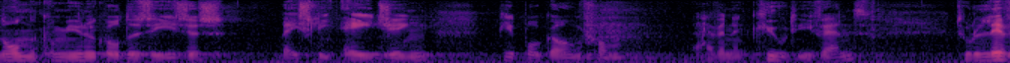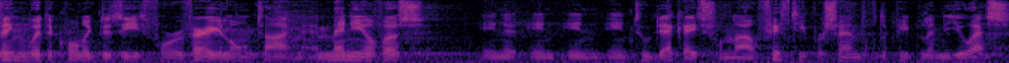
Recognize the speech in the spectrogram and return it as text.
non-communicable diseases, basically aging, people going from having an acute event to living with a chronic disease for a very long time. And many of us, in, in, in, in two decades from now, 50% of the people in the US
